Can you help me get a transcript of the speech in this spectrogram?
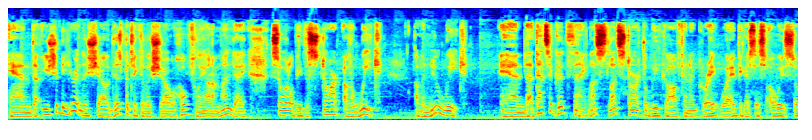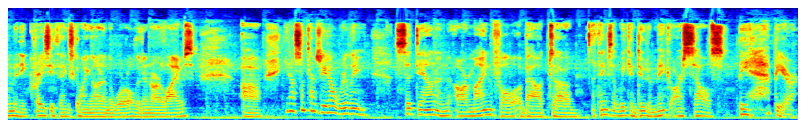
And uh, you should be hearing this show, this particular show, hopefully on a Monday, so it'll be the start of a week, of a new week and uh, that's a good thing. Let's let's start the week off in a great way because there's always so many crazy things going on in the world and in our lives. Uh, you know, sometimes we don't really sit down and are mindful about uh, things that we can do to make ourselves be happier.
